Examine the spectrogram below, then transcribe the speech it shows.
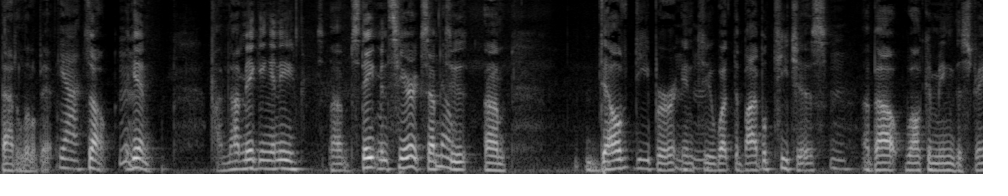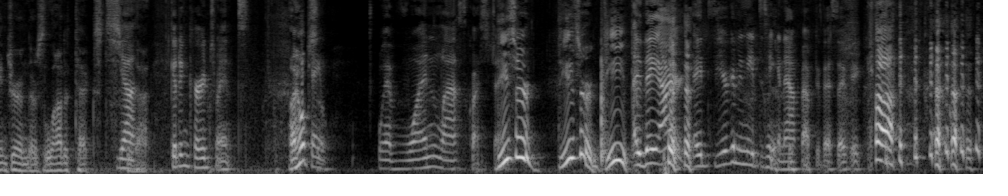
that a little bit Yeah. so again i'm not making any um, statements here except No. to um, delve deeper Mm-hmm. into what the Bible teaches Mm. about welcoming the stranger, and there's a lot of texts Yeah. for that. Good encouragement. I hope Okay. so. We have one last question. These are these are deep. Uh, They are. It's, you're going to need to take a nap after this, I think.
